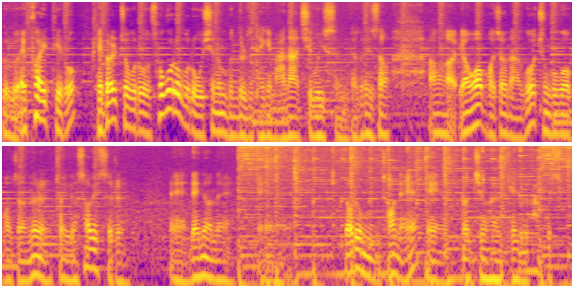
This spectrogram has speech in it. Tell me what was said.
그 FIT로 개별적으로 소그룹으로 오시는 분들도 되게 많아지고 있습니다. 그래서 어, 영어 버전하고 중국어 버전을 저희가 서비스를 예, 내년에 예, 여름 전에 예, 런칭할 계획을 갖고 있습니다.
